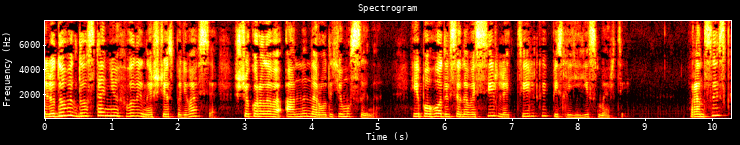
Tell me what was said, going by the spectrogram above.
Людовик до останньої хвилини ще сподівався, що королева Анна народить йому сина, і погодився на весілля тільки після її смерті. Франциск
